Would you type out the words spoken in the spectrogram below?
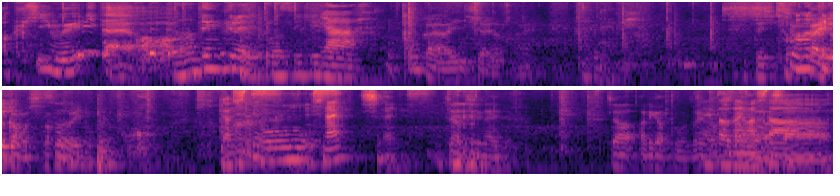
6匹無理だよ。7点くらいでいける。いや今回はいい試合だったそこのクリ紹介とかもした方がいいのかいやししない？しないです。じゃあしないでじゃあありがとうございました。ありがとうございました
